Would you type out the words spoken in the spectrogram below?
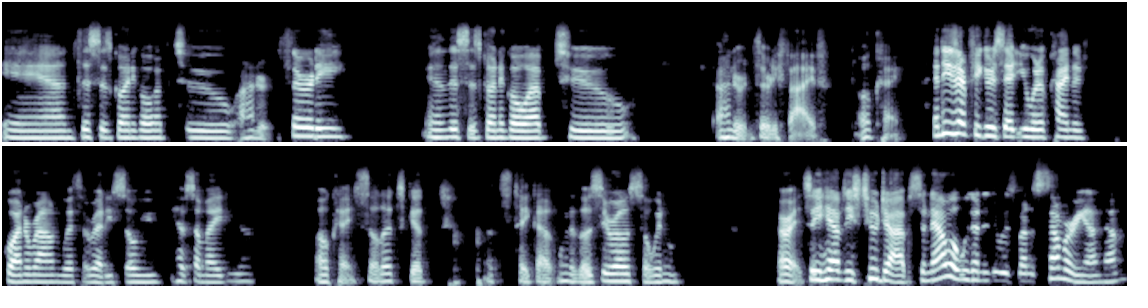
and this is going to go up to 130 and this is going to go up to 135. Okay. And these are figures that you would have kind of gone around with already. So you have some idea. Okay, so let's get, let's take out one of those zeros so we don't. All right, so you have these two jobs. So now what we're going to do is run a summary on them.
